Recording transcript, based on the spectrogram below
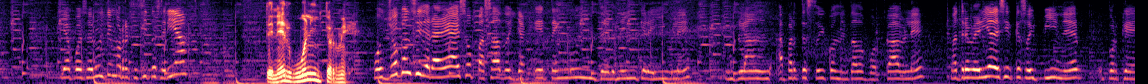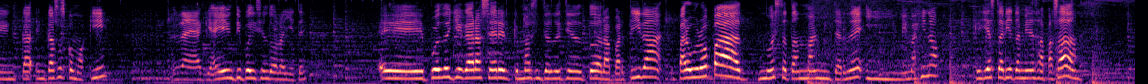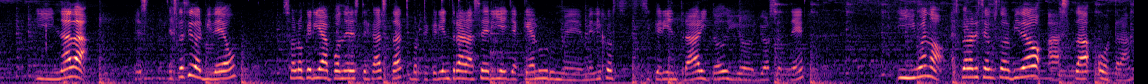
Ya, pues el último requisito sería, Tener buen internet. pues yo consideraría eso pasado ya que tengo internet increíble. En plan, aparte estoy conectado por cable. Me atrevería a decir que soy pinner porque en, ca- en casos como aquí, aquí hay un tipo diciendo hola Yete. eh, puedo llegar a ser el que más internet tiene de toda la partida. Para Europa no está tan mal mi internet y me imagino que ya estaría también esa pasada. Y nada, es- este ha sido el video. Solo quería poner este hashtag porque quería entrar a la serie ya que Alur me, me dijo si quería entrar y todo y yo, yo acepté. Y bueno, espero les haya gustado el video. Hasta otra.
